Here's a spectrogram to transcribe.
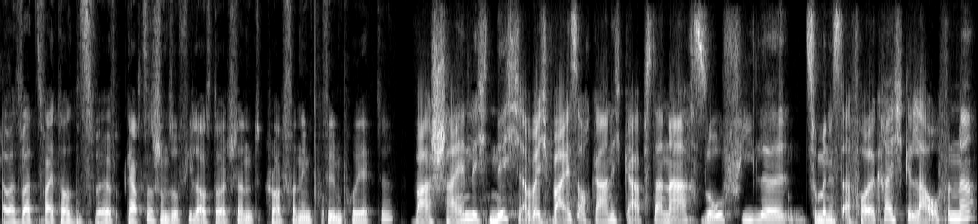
Aber es war 2012. Gab es da schon so viele aus Deutschland Crowdfunding-Filmprojekte? Wahrscheinlich nicht, aber ich weiß auch gar nicht, gab es danach so viele, zumindest erfolgreich gelaufene?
